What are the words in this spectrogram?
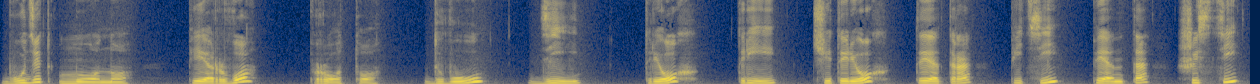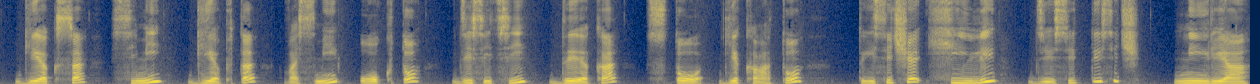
будет «моно», «перво» — «прото», «дву» — «ди», «трех» — «три», «четырех» — «тетра», «пяти» — «пента», «шести» — «гекса», «семи» — «гепта», «восьми» — «окто», «десяти» — «дека», «сто» — «гекато», «тысяча» — «хили», «десять тысяч» — «мирия».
